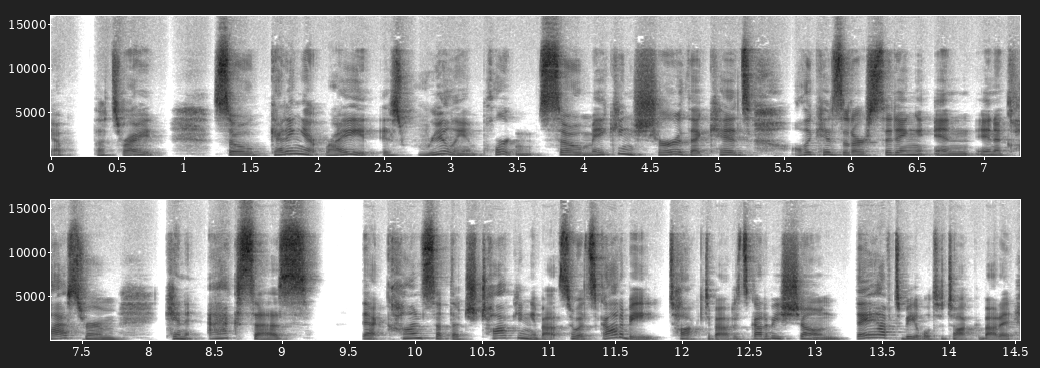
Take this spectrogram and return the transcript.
Yep, that's right. So getting it right is really important. So making sure that kids, all the kids that are sitting in in a classroom can access that concept that you're talking about. So it's got to be talked about. It's got to be shown. They have to be able to talk about it.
